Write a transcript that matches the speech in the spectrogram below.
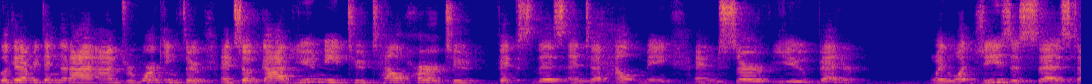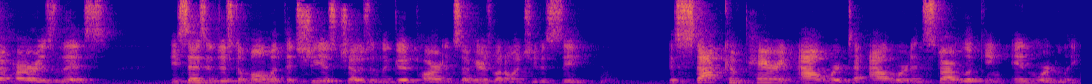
Look at everything that I, am working through. And so, God, you need to tell her to fix this and to help me and serve you better. When what Jesus says to her is this He says in just a moment that she has chosen the good part. And so, here's what I want you to see is stop comparing outward to outward and start looking inwardly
